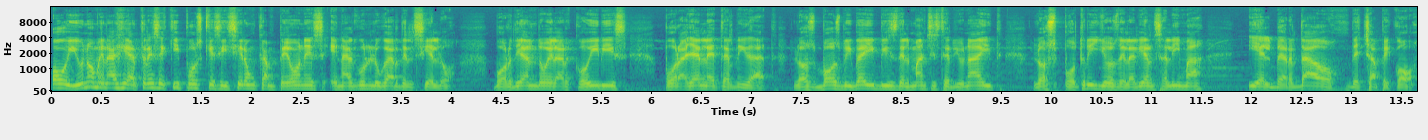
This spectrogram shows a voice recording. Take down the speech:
Hoy un homenaje a tres equipos que se hicieron campeones en algún lugar del cielo, bordeando el arco iris por allá en la eternidad. Los Bosby Babies del Manchester United, los Potrillos de la Alianza Lima y el Verdao de Chapecó.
